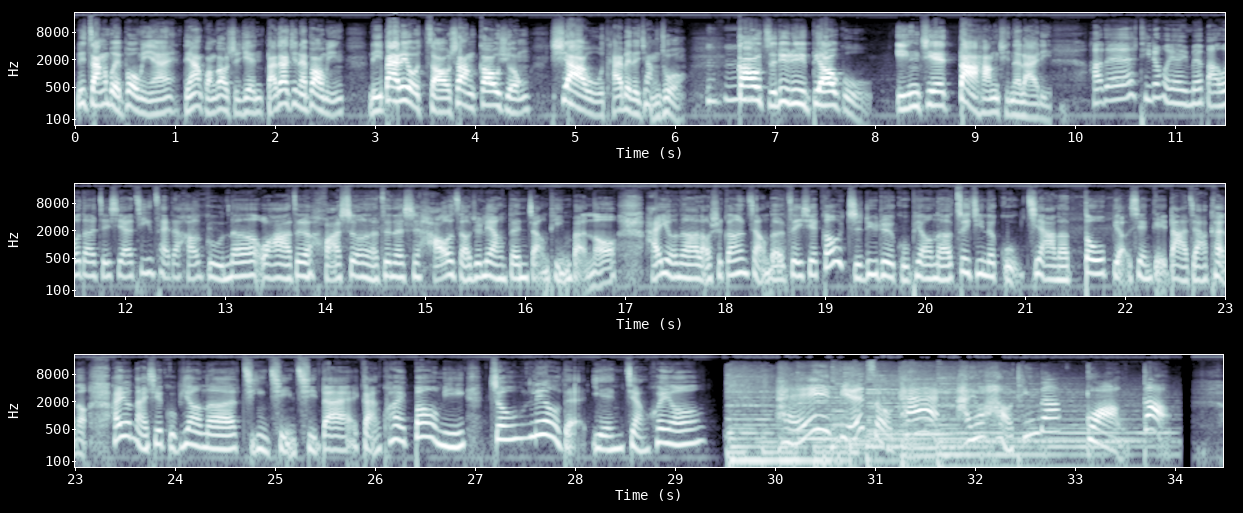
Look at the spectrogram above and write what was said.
你涨不会报名？等下广告时间，大家进来报名。礼拜六早上高雄，下午台北的讲座，高值利率标股迎接大行情的来临。好的，听众朋友有没有把握到这些精彩的好股呢？哇，这个华硕呢真的是好早就亮灯涨停板哦。还有呢，老师刚刚讲的这些高值利率股票呢，最近的股价呢都表现给大家看哦。还有哪些股票呢？敬请期待，赶快报名周六的演讲会哦。嘿，别走开，还有好听的广告。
